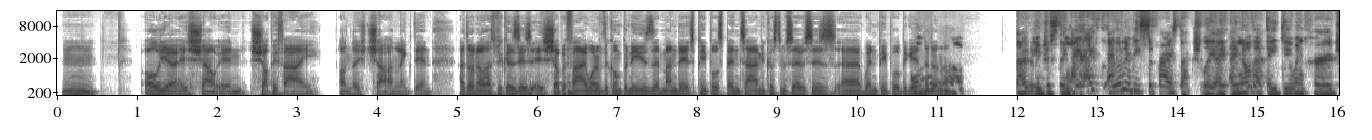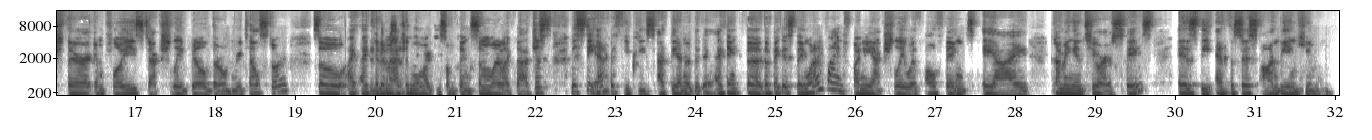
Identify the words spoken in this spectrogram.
Mm. Olya is shouting Shopify on the chat on LinkedIn. I don't know. That's because is, is Shopify one of the companies that mandates people spend time in customer services uh, when people begin? Oh, I don't know. That would be interesting. I, I, I, wouldn't be surprised actually. I, I know that they do encourage their employees to actually build their own retail store. So I, I could imagine they might do something similar like that. Just it's the empathy piece at the end of the day. I think the, the biggest thing, what I find funny actually with all things AI coming into our space is the emphasis on being human.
